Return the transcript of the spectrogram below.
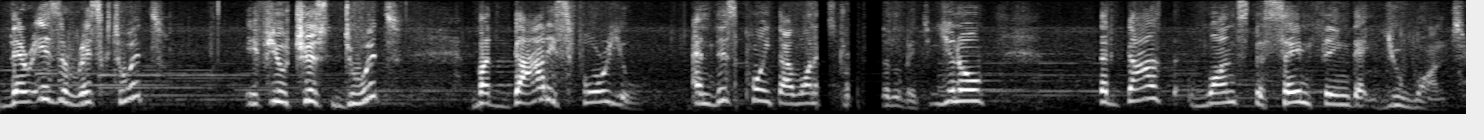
there is a risk to it if you just do it, but God is for you. And this point I want to stress a little bit. You know that God wants the same thing that you want.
